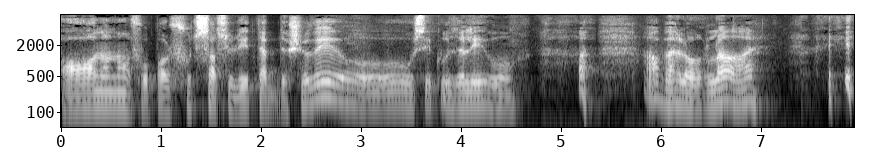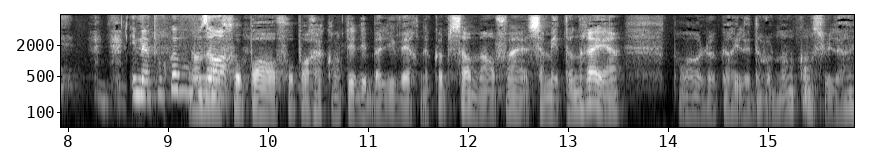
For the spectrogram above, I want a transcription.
Oh non, non, faut pas le foutre ça sur les tables de chevet. Oh, oh c'est que vous allez. Oh. ah ben alors là, hein. Et mais pourquoi vous non, vous non, en... faut pas, faut pas raconter des balivernes comme ça, mais enfin, ça m'étonnerait, hein. Oh, le gars, il est drôlement con, celui-là. Hein.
